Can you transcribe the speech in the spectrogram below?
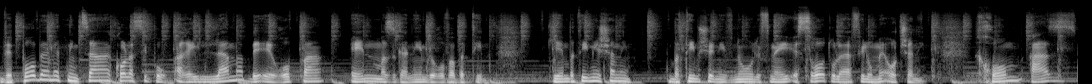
ופה באמת נמצא כל הסיפור. הרי למה באירופה אין מזגנים ברוב הבתים? כי הם בתים ישנים. בתים שנבנו לפני עשרות, אולי אפילו מאות שנים. חום אז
